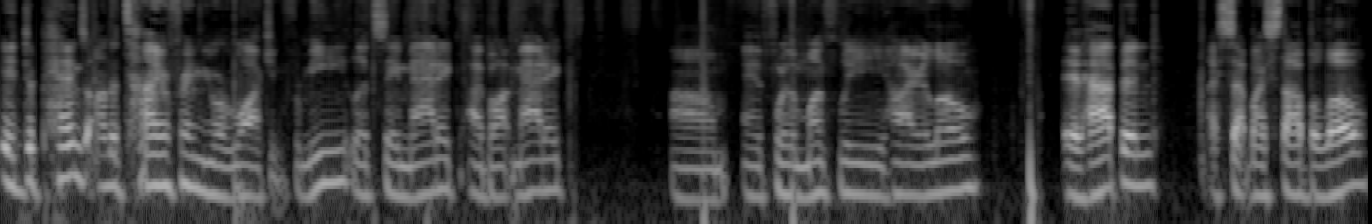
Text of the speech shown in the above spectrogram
it depends on the time frame you are watching. For me, let's say Matic, I bought Matic, um, and for the monthly higher low, it happened. I set my stop below,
